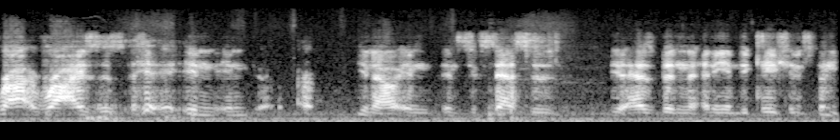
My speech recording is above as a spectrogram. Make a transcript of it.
ri- rises in in uh, you know in in successes has been any indication, it's been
